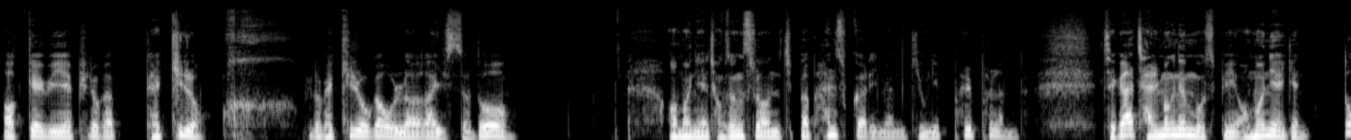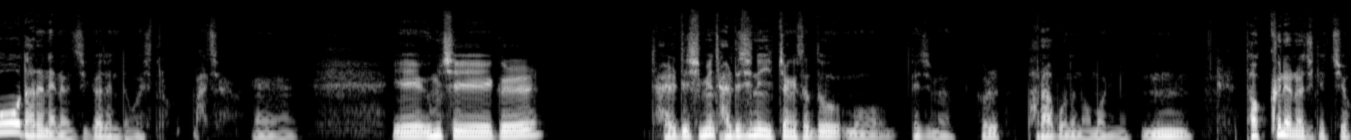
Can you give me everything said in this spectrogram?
어깨 위에 피로가 100kg, 피로 100kg가 올라가 있어도 어머니의 정성스러운 집밥 한 숟갈이면 기운이 펄펄 납니다. 제가 잘 먹는 모습이 어머니에겐 또 다른 에너지가 된다고 하시더라고요. 맞아요. 예. 이 음식을 잘 드시면 잘 드시는 입장에서도 뭐 되지만 그걸 바라보는 어머님이 음, 더 큰 에너지겠죠.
